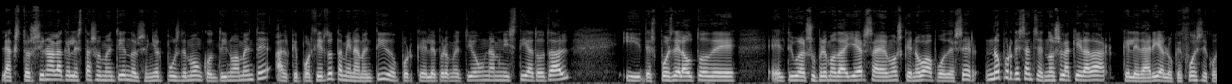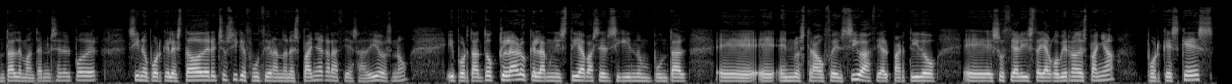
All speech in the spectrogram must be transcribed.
La extorsión a la que le está sometiendo el señor Puigdemont continuamente, al que por cierto también ha mentido porque le prometió una amnistía total y después del auto del Tribunal Supremo de ayer sabemos que no va a poder ser. No porque Sánchez no se la quiera dar, que le daría lo que fuese con tal de mantenerse en el poder, sino porque el Estado de Derecho sigue funcionando en España, gracias a Dios, ¿no? Y por tanto, claro que la amnistía va a ser siguiendo un puntal eh, eh, en nuestra ofensiva hacia el Partido eh, Socialista y al Gobierno de España, porque es que es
